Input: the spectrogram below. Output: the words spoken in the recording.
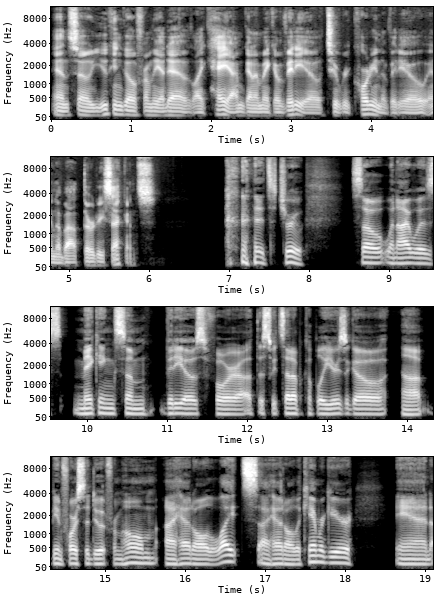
And so you can go from the idea of like, hey, I'm going to make a video to recording the video in about 30 seconds. it's true. So when I was making some videos for uh, the Sweet Setup a couple of years ago, uh, being forced to do it from home, I had all the lights, I had all the camera gear, and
